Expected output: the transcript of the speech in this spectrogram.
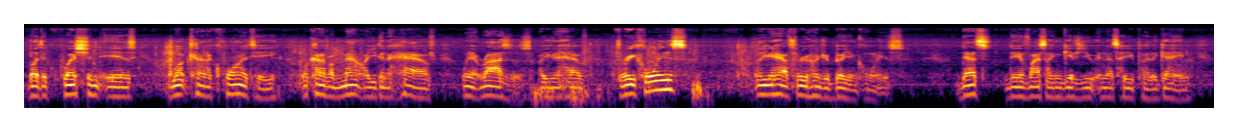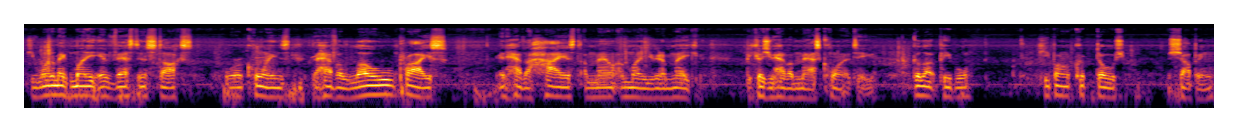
But the question is, what kind of quantity, what kind of amount are you going to have when it rises? Are you to have three coins or you can have 300 billion coins? That's the advice I can give you, and that's how you play the game. If you want to make money, invest in stocks or coins that have a low price and have the highest amount of money you're going to make because you have a mass quantity. Good luck, people. Keep on crypto sh shopping.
